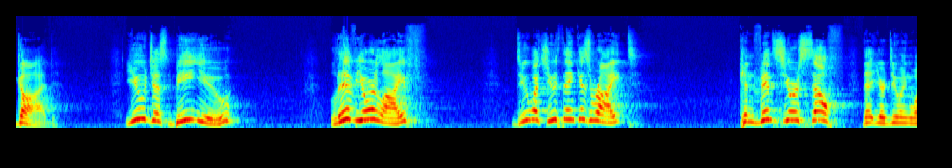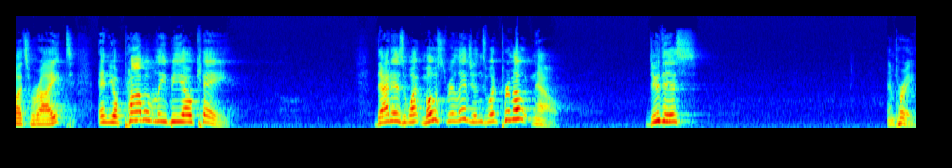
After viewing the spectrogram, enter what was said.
God. You just be you, live your life, do what you think is right, convince yourself that you're doing what's right, and you'll probably be okay. That is what most religions would promote now. Do this and pray.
